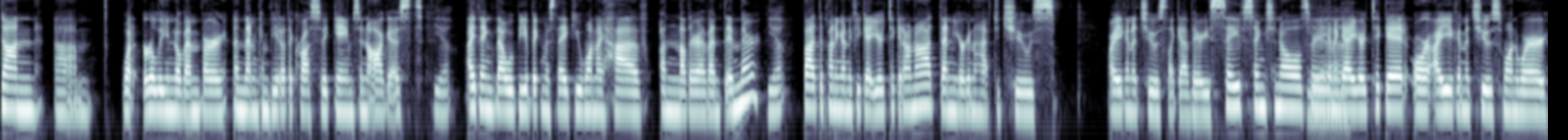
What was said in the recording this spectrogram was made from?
done, um, what, early November and then compete at the CrossFit Games in August. Yeah. I think that would be a big mistake. You want to have another event in there. Yeah. But depending on if you get your ticket or not, then you're going to have to choose. Are you going to choose like a very safe sanctionals where you're going to get your ticket? Or are you going to choose one where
